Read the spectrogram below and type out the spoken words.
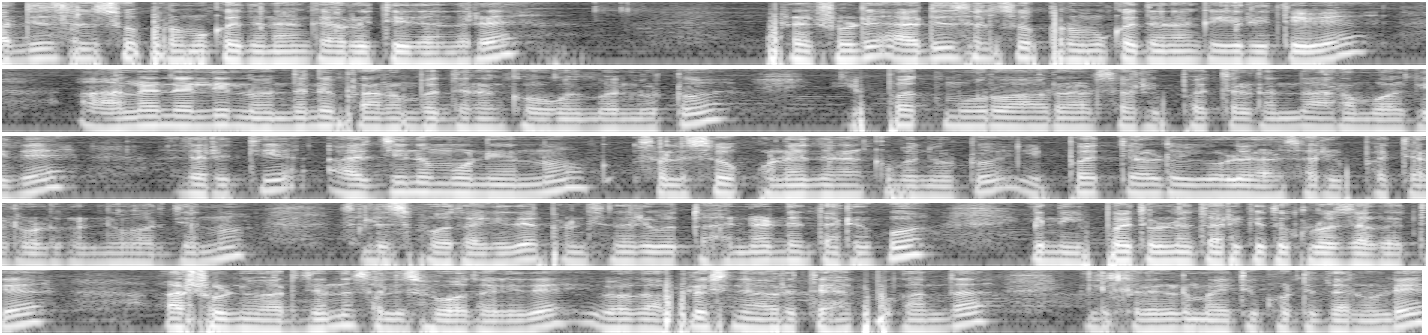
ಅರ್ಜಿ ಸಲ್ಲಿಸುವ ಪ್ರಮುಖ ದಿನಾಂಕ ಯಾವ ರೀತಿ ಇದೆ ಅಂದರೆ ಫ್ರೆಂಡ್ಸ್ ನೋಡಿ ಅರ್ಜಿ ಸಲ್ಲಿಸುವ ಪ್ರಮುಖ ದಿನಾಂಕ ಈ ರೀತಿ ಇವೆ ಆನ್ಲೈನಲ್ಲಿ ನೋಂದಣಿ ಪ್ರಾರಂಭ ದಿನಾಂಕ ಹೋಗೋದು ಬಂದುಬಿಟ್ಟು ಇಪ್ಪತ್ತ್ಮೂರು ಆರು ಎರಡು ಸಾವಿರದ ಇಪ್ಪತ್ತೆರಡರಿಂದ ಆರಂಭವಾಗಿದೆ. ಅದೇ ರೀತಿ ಅರ್ಜಿ ನಮೂನೆಯನ್ನು ಸಲ್ಲಿಸುವ ಕೊನೆಯ ದಿನಾಂಕ ಬಂದುಬಿಟ್ಟು ಇಪ್ಪತ್ತೆರಡು ಏಳು ಎರಡು ಸಾವಿರದ ಇಪ್ಪತ್ತೆರಡು ಒಳಗಡೆ ನೀವು ಅರ್ಜಿಯನ್ನು ಸಲ್ಲಿಸಬಹುದಾಗಿದೆ. ಫ್ರೆಂಡ್ಸ್, ಅಂದರೆ ಇವತ್ತು ಹನ್ನೆರಡನೇ ತಾರೀಕು, ಇನ್ನು ಇಪ್ಪತ್ತೇಳನೇ ತಾರೀಕಿದು ಕ್ಲೋಸ್ ಆಗುತ್ತೆ. ಅಷ್ಟು ನೀವು ಅರ್ಜಿಯನ್ನು ಸಲ್ಲಿಸಬಹುದಾಗಿದೆ. ಇವಾಗ ಅಪ್ಲಿಕೇಶನ್ ಯಾವ ರೀತಿ ಹಾಕಬೇಕಂತ ಇಲ್ಲಿ ಕೆಳಗಡೆ ಮಾಹಿತಿ ಕೊಟ್ಟಿದ್ದಾರೆ ನೋಡಿ.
